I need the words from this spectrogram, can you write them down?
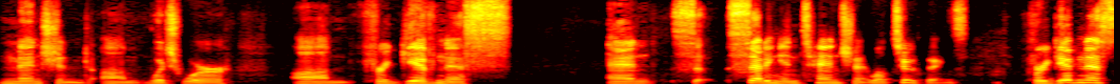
mentioned um, which were um, forgiveness and s- setting intention well two things forgiveness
